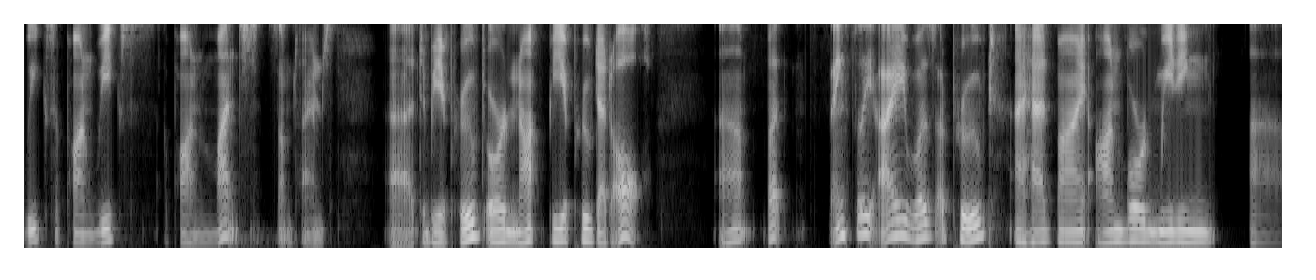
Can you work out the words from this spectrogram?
weeks upon weeks upon months sometimes uh, to be approved or not be approved at all. Uh, but thankfully, I was approved. I had my onboard meeting uh,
